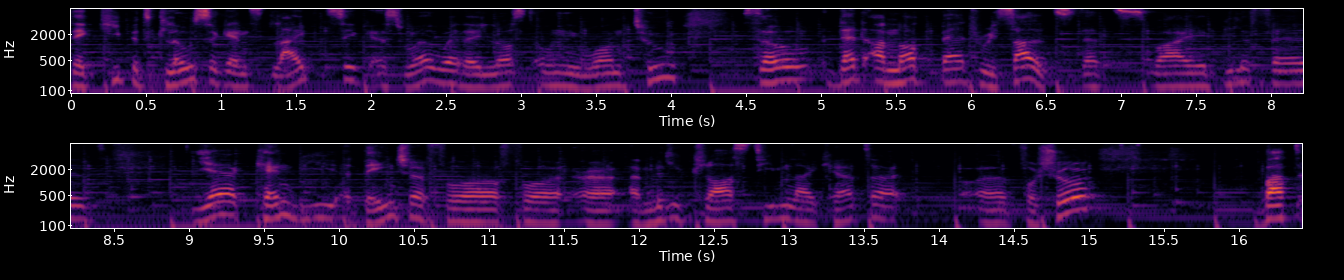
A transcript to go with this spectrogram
they keep it close against Leipzig as well, where they lost only 1 2. So, that are not bad results. That's why Bielefeld, yeah, can be a danger for, for uh, a middle class team like Hertha, uh, for sure. But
